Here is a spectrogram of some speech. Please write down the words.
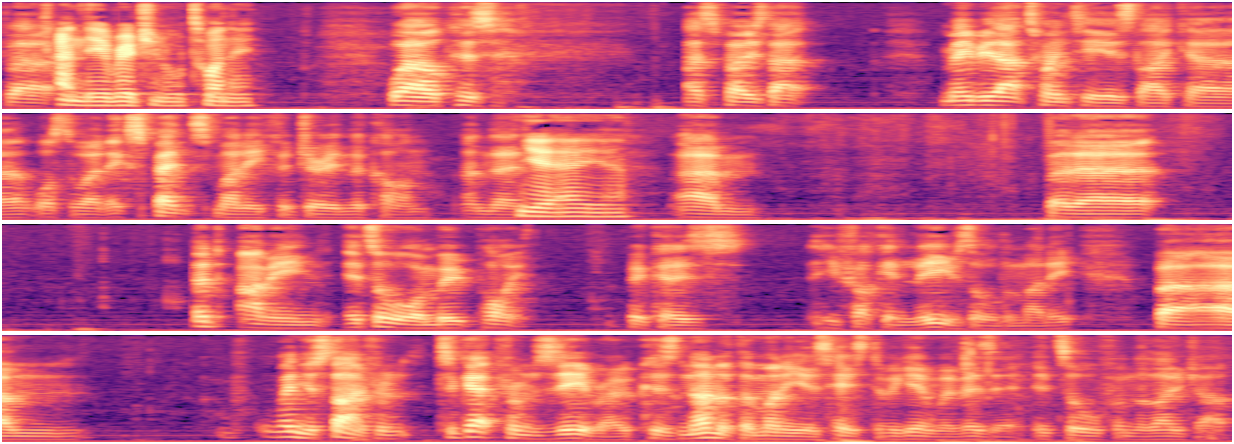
But And the original 20. Well, because I suppose that maybe that twenty is like uh what's the word expense money for during the con, and then Yeah, yeah. um, but uh, it, I mean it's all a moot point because he fucking leaves all the money. But um, when you're starting from to get from zero, because none of the money is his to begin with, is it? It's all from the loan shark.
